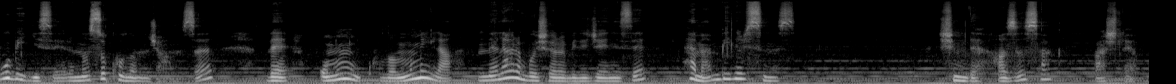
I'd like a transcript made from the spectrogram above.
bu bilgisayarı nasıl kullanacağınızı ve onun kullanımıyla neler başarabileceğinizi hemen bilirsiniz. Şimdi hazırsak başlayalım.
